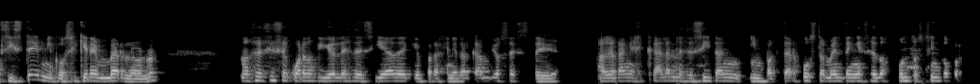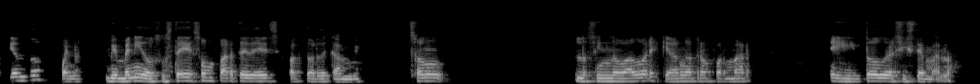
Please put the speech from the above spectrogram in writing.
sistémico, si quieren verlo, ¿no? No sé si se acuerdan que yo les decía de que para generar cambios este, a gran escala necesitan impactar justamente en ese 2.5%. Bueno, bienvenidos, ustedes son parte de ese factor de cambio. Son los innovadores que van a transformar eh, todo el sistema, ¿no?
